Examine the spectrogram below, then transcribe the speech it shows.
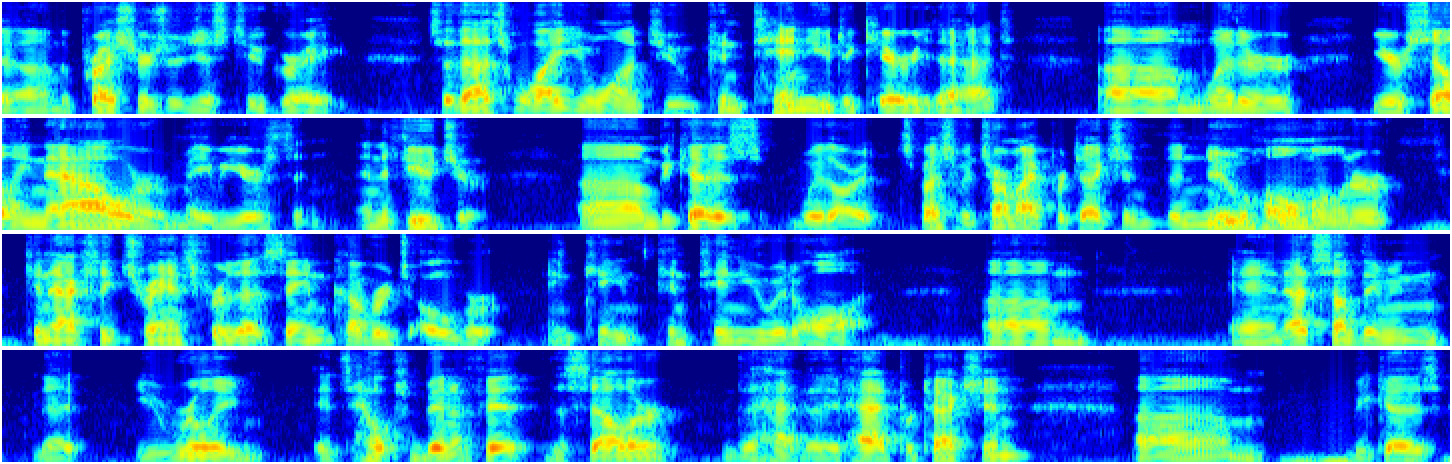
Uh, the pressures are just too great. So that's why you want to continue to carry that, um, whether you're selling now or maybe you're in the future. Um, because with our, especially with termite protection, the new homeowner can actually transfer that same coverage over and can continue it on. Um, and that's something that you really it helps benefit the seller that, had, that they've had protection um, because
